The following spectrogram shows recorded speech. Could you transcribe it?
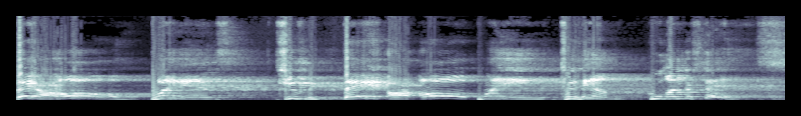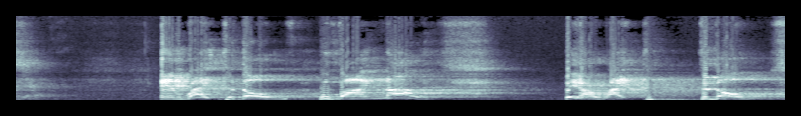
They are all plans, excuse me, they are all plain to him who understands. And right to those who find knowledge. They are right to those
